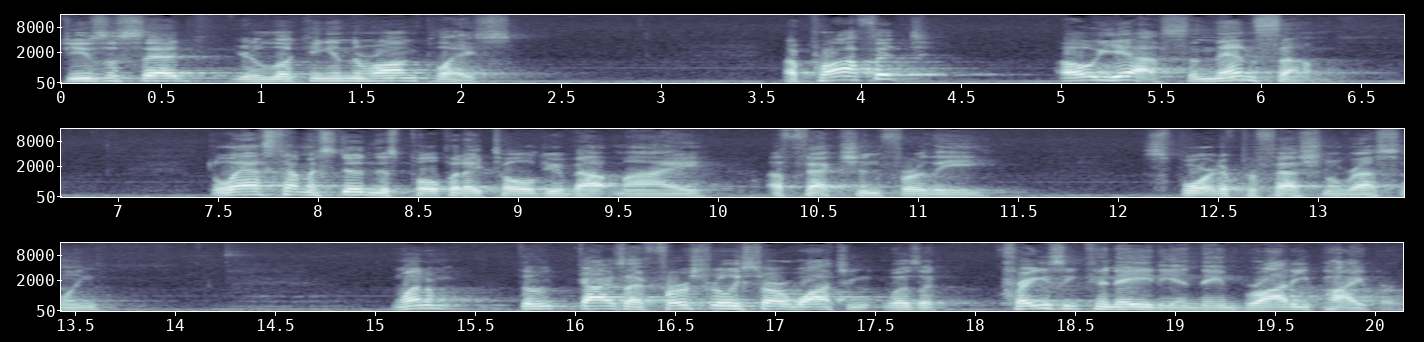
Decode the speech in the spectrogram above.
Jesus said, You're looking in the wrong place. A prophet? Oh, yes, and then some. The last time I stood in this pulpit, I told you about my affection for the sport of professional wrestling. One of the guys I first really started watching was a crazy Canadian named Roddy Piper.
